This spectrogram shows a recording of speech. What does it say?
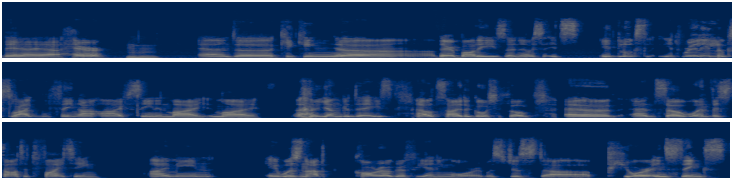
their hair mm-hmm. and uh, kicking uh, their bodies. And it's, it's, it looks it really looks like the thing I, have seen in my in my younger days outside a Gosha film. And so when they started fighting I mean it was not choreography anymore. It was just uh, pure instincts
